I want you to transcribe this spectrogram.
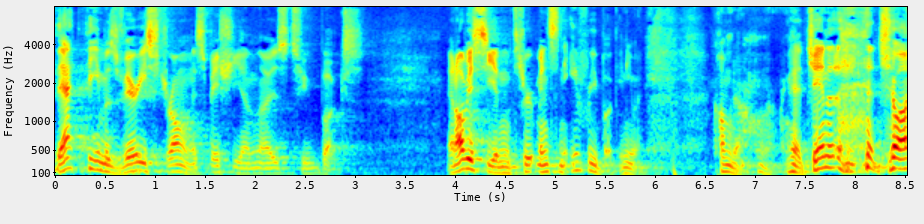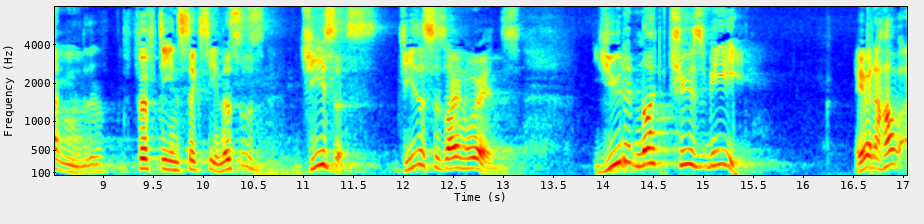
that theme is very strong, especially in those two books. And obviously, in, through, it's in every book. Anyway, calm down. Okay, Jan- John 15, 16. This is Jesus, Jesus' own words. You did not choose me. Even how,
